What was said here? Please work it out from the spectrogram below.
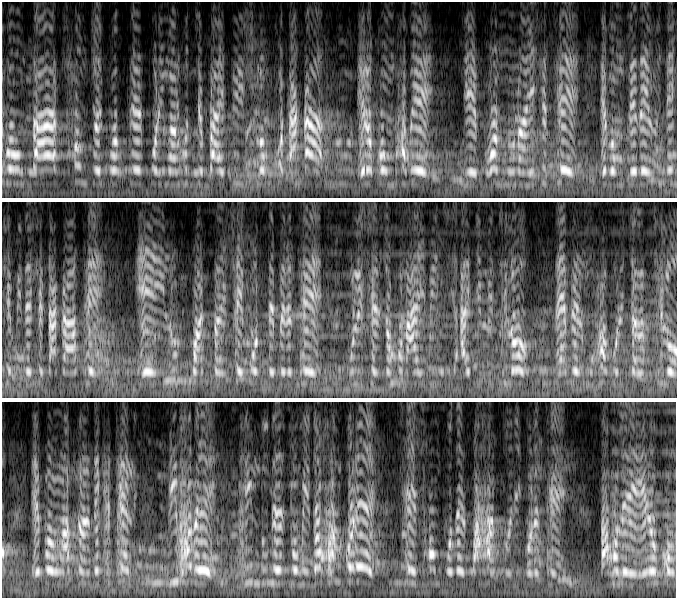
এবং তার সঞ্চয়পত্রের পরিমাণ হচ্ছে প্রায় ত্রিশ লক্ষ টাকা। এরকম ভাবে যে বর্ণনা এসেছে এবং দেশে বিদেশে টাকা আছে, এই লুটপাটটা সে করতে পেরেছে। পুলিশের যখন আইবি, আইজিপি ছিল, র্যাবের মহাপরিচালক ছিল, এবং আপনারা দেখেছেন কীভাবে হিন্দুদের জমি দখল করে সেই সম্পদের পাহাড় তৈরি করেছে? তাহলে এরকম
